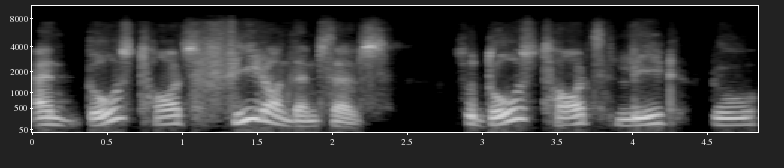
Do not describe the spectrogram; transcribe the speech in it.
and those thoughts feed on themselves. So those thoughts lead to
